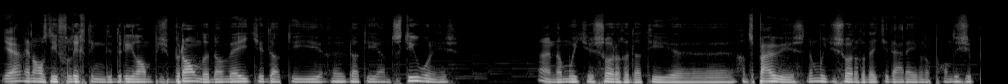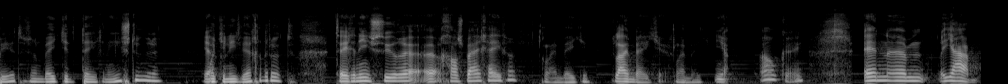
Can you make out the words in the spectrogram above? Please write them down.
Ja. En als die verlichting, de drie lampjes branden, dan weet je dat die, eh, dat die aan het stuwen is. Nou, en dan moet je zorgen dat die eh, aan het spuien is. Dan moet je zorgen dat je daar even op anticipeert. Dus een beetje er tegenin sturen. Ja. Word je niet weggedrukt. Tegenin sturen, eh, gas bijgeven? Klein beetje, Klein beetje. klein beetje. Oké. En ehm, ja,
